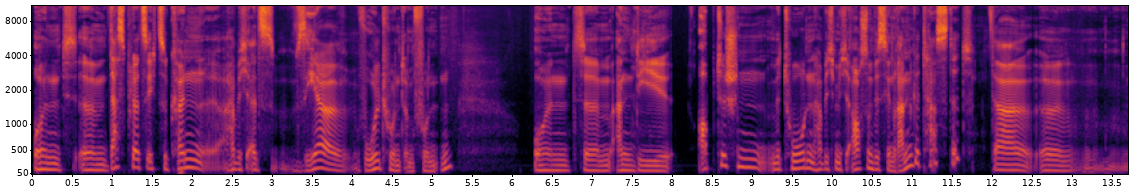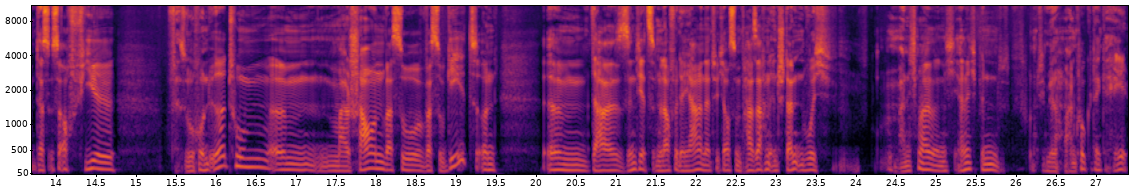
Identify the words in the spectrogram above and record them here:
Und ähm, das plötzlich zu können, habe ich als sehr wohltuend empfunden. Und ähm, an die optischen Methoden habe ich mich auch so ein bisschen rangetastet. Da, äh, das ist auch viel Versuch und Irrtum. Ähm, mal schauen, was so, was so geht. Und ähm, da sind jetzt im Laufe der Jahre natürlich auch so ein paar Sachen entstanden, wo ich manchmal, wenn ich ehrlich bin und die mir nochmal angucke, denke, hey,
